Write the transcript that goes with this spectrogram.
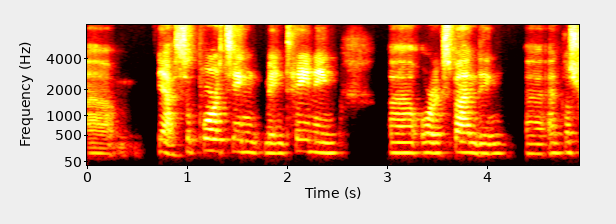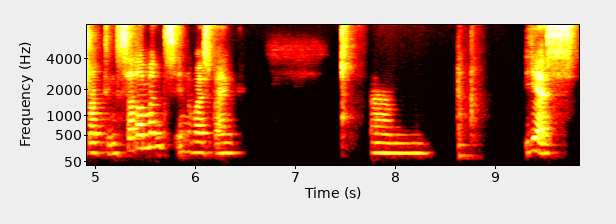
um, yeah supporting, maintaining, uh, or expanding uh, and constructing settlements in the West Bank. Um, yes,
